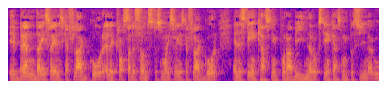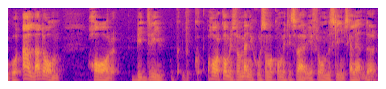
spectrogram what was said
brända israeliska flaggor eller krossade fönster som har israeliska flaggor. Eller stenkastning på rabbiner och stenkastning på synagogor. Alla de har bedriv, har kommit från människor som har kommit till Sverige från muslimska länder.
